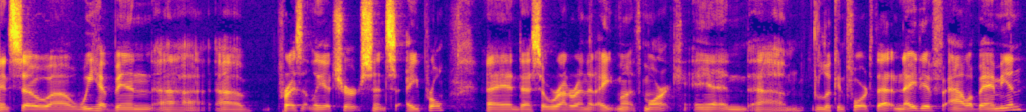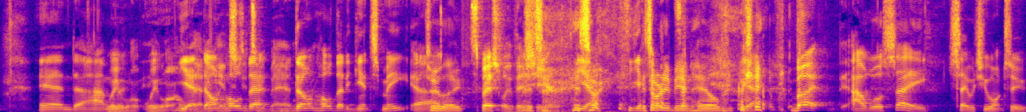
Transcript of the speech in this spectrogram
And so uh, we have been uh, uh, presently a church since April, and uh, so we're right around that eight month mark, and um, looking forward to that. Native Alabamian, and uh, I'm We won't- we won't hold yeah, that don't hold you too that. bad. Don't hold that against me. Uh, too late Especially this year. it's, Yeah. al- it's already being held yeah, but I will say, say what you want to.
